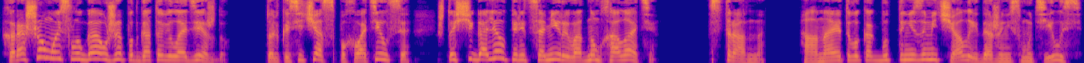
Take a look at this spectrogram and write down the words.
Хорошо мой слуга уже подготовил одежду. Только сейчас спохватился, что щеголял перед Самирой в одном халате. Странно, а она этого как будто не замечала и даже не смутилась.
